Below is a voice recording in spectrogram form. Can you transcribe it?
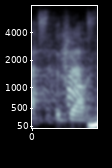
Pass the joint.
